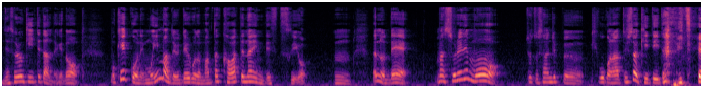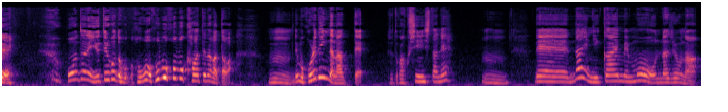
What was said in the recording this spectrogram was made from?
で、それを聞いてたんだけど、もう結構ね、もう今と言ってること全く変わってないんですよ。うん。なので、まあそれでも、ちょっと30分聞こうかなって人は聞いていただいて、本当に言ってることほぼほぼほぼ変わってなかったわ。うん。でもこれでいいんだなって、ちょっと確信したね。うん。で、第2回目も同じような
